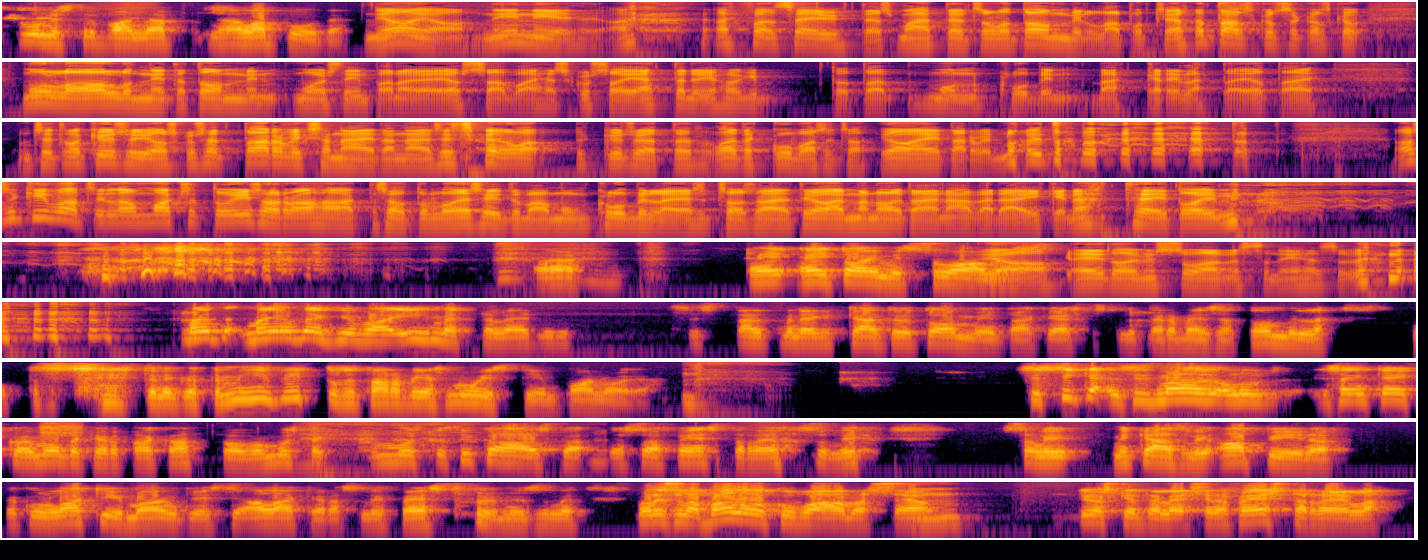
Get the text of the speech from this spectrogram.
tunnistin vaan nämä, nämä lapuutet. Joo, joo, niin, niin, aivan se yhteys. Mä ajattelin, että sulla on Tommin laput siellä taskussa, koska mulla on ollut niitä Tommin muistiinpanoja jossain vaiheessa, kun se on jättänyt johonkin tota, mun klubin backerille tai jotain. Mutta sitten mä kysyin joskus, että tarviksä näitä näin. Sitten se kysyi, että laita kuva. Sitten joo, ei tarvi noita. on se kiva, että sillä on maksettu iso raha, että se on tullut esiintymään mun klubille. Ja sitten se on sellainen, että joo, en mä noita enää vedä ikinä, että ei toiminut. Äh, ei, ei toimi Suomessa. joo, ei toimi Suomessa, niinhän se menee. mä, mä jotenkin vaan ihmettelen, että siis tämä nyt meneekin kääntyy Tommiin tämä keskustelu, terveisiä Tommille, mutta siis se, että, niin kuin, että mihin vittu se tarvii edes muistiinpanoja? siis, sikä, siis mä oon ollut sen keikkoja monta kertaa katsoa. Mä muistan, muistan sikahauska jossain festareilla, se oli, se oli, mikä se oli, Apina, joku ja alakerrassa oli festari, niin se oli, mä olin siellä valokuvaamassa ja mm. työskentelee siinä festareilla.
